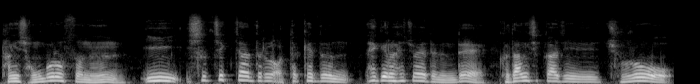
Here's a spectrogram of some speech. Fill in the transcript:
당시 정부로서는 이 실직자들을 어떻게든 해결을 해줘야 되는데 그 당시까지 주로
